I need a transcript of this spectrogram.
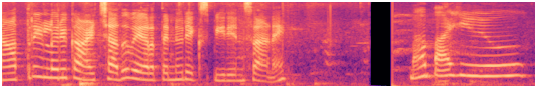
രാത്രിയുള്ളൊരു കാഴ്ച അത് വേറെ തന്നെ ഒരു എക്സ്പീരിയൻസ് ആണേ. Bye bye you.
